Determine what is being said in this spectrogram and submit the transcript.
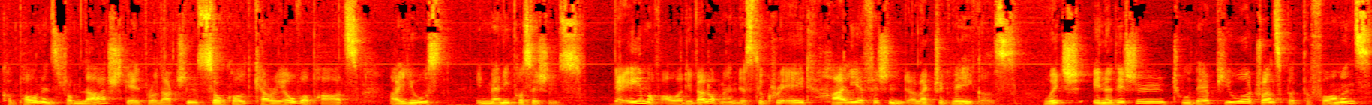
components from large scale production, so called carryover parts, are used in many positions. The aim of our development is to create highly efficient electric vehicles, which, in addition to their pure transport performance,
